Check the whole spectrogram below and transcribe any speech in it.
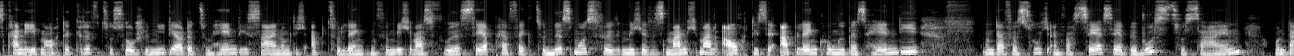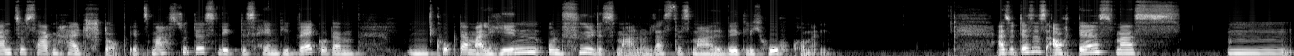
es kann eben auch der Griff zu Social Media oder zum Handy sein, um dich abzulenken. Für mich war es früher sehr Perfektionismus. Für mich ist es manchmal auch diese Ablenkung übers Handy. Und da versuche ich einfach sehr, sehr bewusst zu sein und dann zu sagen, halt, stopp, jetzt machst du das, leg das Handy weg oder hm, guck da mal hin und fühl das mal und lass das mal wirklich hochkommen. Also das ist auch das, was mh, hm,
